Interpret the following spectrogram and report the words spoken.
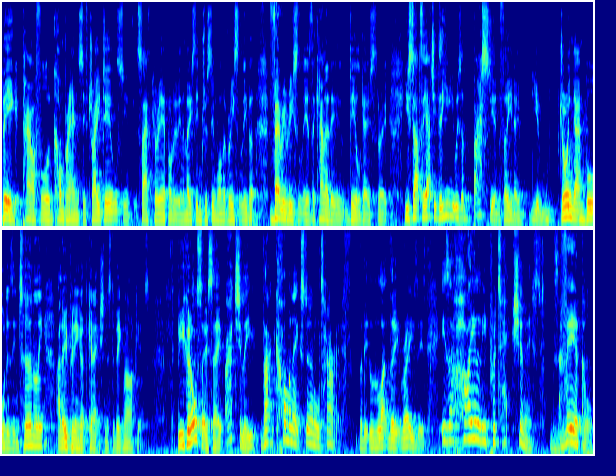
big, powerful, and comprehensive trade deals. You know, South Korea probably being the most interesting one of recently, but very recently, as the Canada deal goes through, you start to see actually the EU is a bastion for you know you drawing down borders internally and opening up connections to big markets. But you could also say actually that common external tariff that it that it raises is a highly protectionist exactly. vehicle.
